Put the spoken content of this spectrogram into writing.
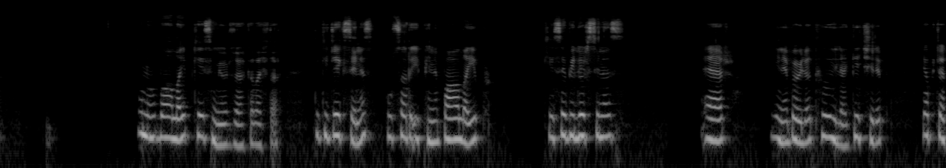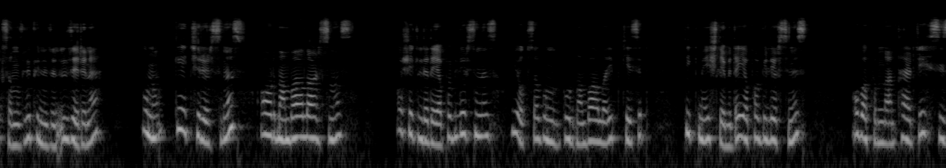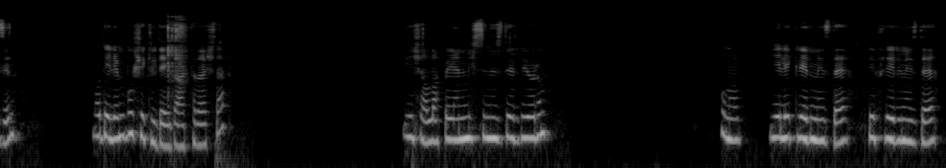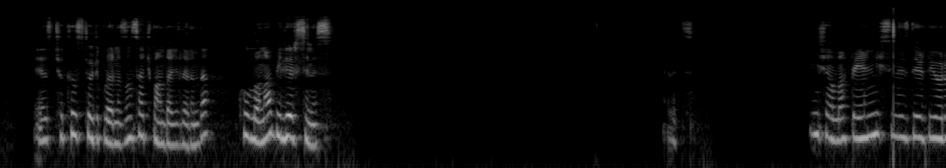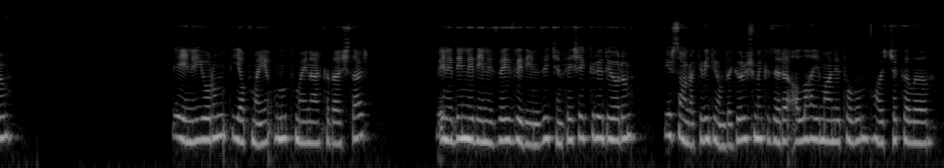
Bunu bağlayıp kesmiyoruz arkadaşlar. Dikecekseniz bu sarı ipini bağlayıp kesebilirsiniz. Eğer yine böyle tığ ile geçirip yapacaksanız ipinizin üzerine bunu geçirirsiniz. Oradan bağlarsınız. O şekilde de yapabilirsiniz. Yoksa bunu buradan bağlayıp kesip dikme işlemi de yapabilirsiniz. O bakımdan tercih sizin. Modelim bu şekildeydi arkadaşlar. İnşallah beğenmişsinizdir diyorum. Bunu yeleklerinizde, liflerinizde, e, kız çocuklarınızın saç bandajlarında kullanabilirsiniz. Evet. İnşallah beğenmişsinizdir diyorum. Beğeni, yorum yapmayı unutmayın arkadaşlar. Beni dinlediğiniz ve izlediğiniz için teşekkür ediyorum. Bir sonraki videomda görüşmek üzere. Allah'a emanet olun. Hoşçakalın.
